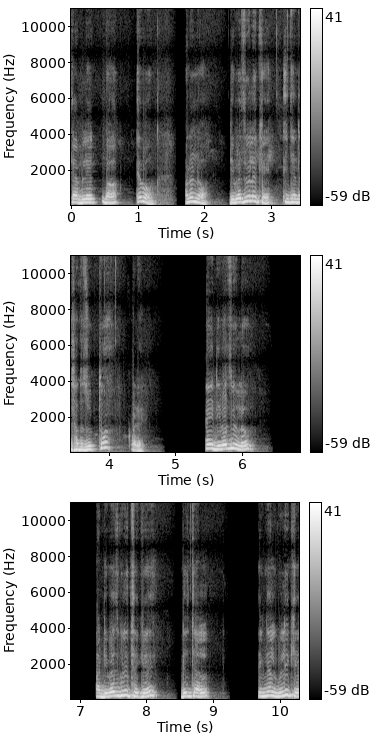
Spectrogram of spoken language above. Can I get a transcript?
ট্যাবলেট বা এবং অন্যান্য ডিভাইসগুলোকে ইন্টারনেটের সাথে যুক্ত করে। এই ডিভাইসগুলো আর ডিভাইসগুলি থেকে ডিজিটাল সিগন্যালগুলিকে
